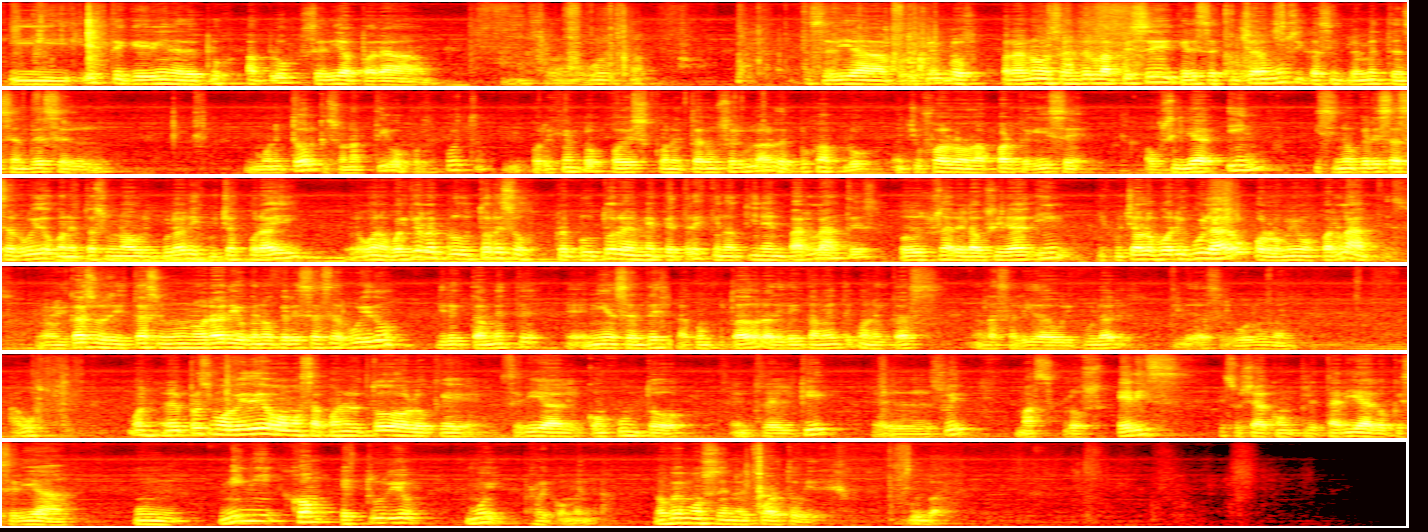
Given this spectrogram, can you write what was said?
Y este que viene de plug a plug sería para este sería por ejemplo para no encender la PC y querés escuchar música simplemente encendés el, monitor, que son activos por supuesto. Y por ejemplo podés conectar un celular de plug a plug, enchufarlo en la parte que dice auxiliar in y si no querés hacer ruido conectas un auricular y escuchás por ahí. Pero bueno, cualquier reproductor, esos reproductores MP3 que no tienen parlantes, podés usar el auxiliar in y escucharlo por auricular o por los mismos parlantes. En el caso si estás en un horario que no querés hacer ruido, directamente eh, ni encendés la computadora, directamente conectas en la salida de auriculares y le das el volumen gusto. Bueno, en el próximo video vamos a poner todo lo que sería el conjunto entre el kit, el suite, más los ERIS. Eso ya completaría lo que sería un mini home studio muy recomendado. Nos vemos en el cuarto video. Goodbye.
